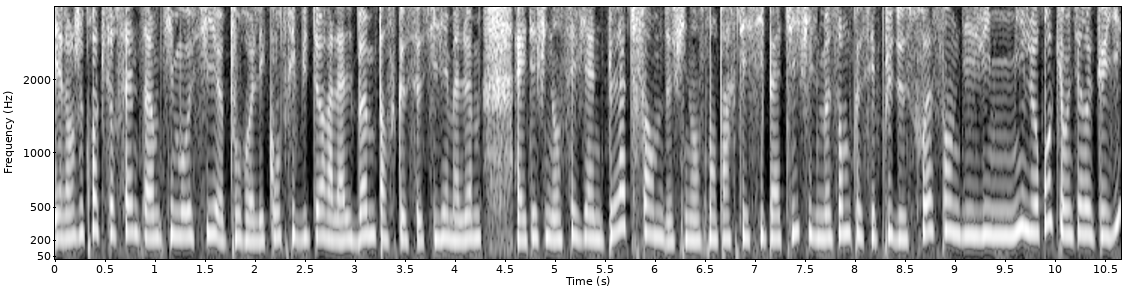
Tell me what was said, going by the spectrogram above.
Et alors, je crois que sur scène, tu as un petit mot aussi pour les contributeurs à l'album, parce que ce sixième album a été financé via une plateforme de financement participatif. Il me semble que c'est plus de 78 000 euros qui ont été recueillis.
